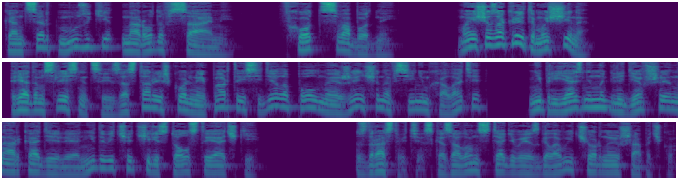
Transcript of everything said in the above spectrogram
концерт музыки народов Саами. Вход свободный. «Мы еще закрыты, мужчина!» Рядом с лестницей за старой школьной партой сидела полная женщина в синем халате неприязненно глядевшая на Аркадия Леонидовича через толстые очки. «Здравствуйте», — сказал он, стягивая с головы черную шапочку.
